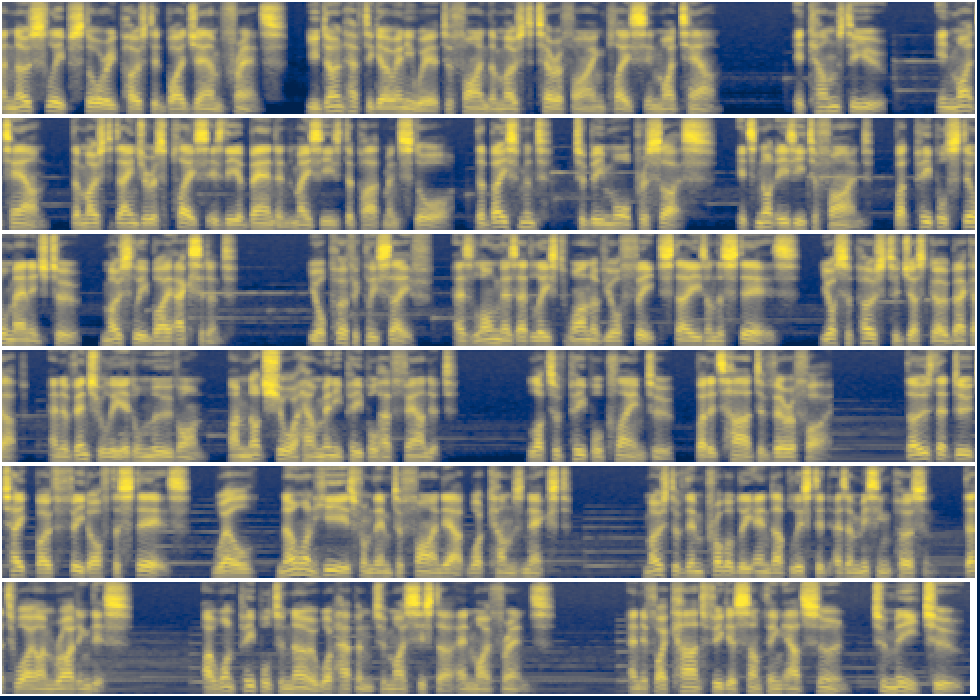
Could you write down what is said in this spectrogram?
A no sleep story posted by JamFranz. You don't have to go anywhere to find the most terrifying place in my town. It comes to you. In my town, the most dangerous place is the abandoned Macy's department store. The basement, to be more precise. It's not easy to find, but people still manage to, mostly by accident. You're perfectly safe, as long as at least one of your feet stays on the stairs. You're supposed to just go back up, and eventually it'll move on. I'm not sure how many people have found it. Lots of people claim to, but it's hard to verify. Those that do take both feet off the stairs, well, no one hears from them to find out what comes next. Most of them probably end up listed as a missing person. That's why I'm writing this. I want people to know what happened to my sister and my friends. And if I can't figure something out soon, to me too.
